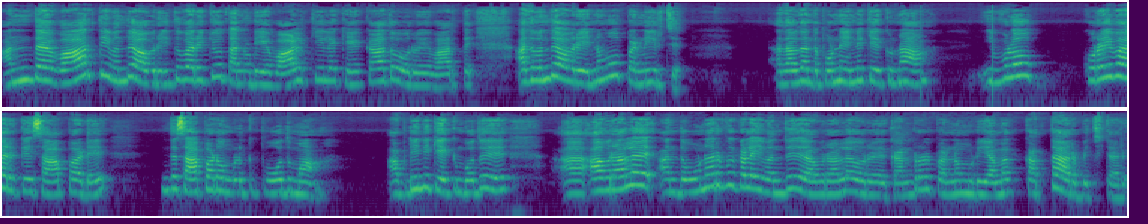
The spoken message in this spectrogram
அந்த வார்த்தை வந்து அவர் இதுவரைக்கும் தன்னுடைய வாழ்க்கையில் கேட்காத ஒரு வார்த்தை. அது வந்து அவர் என்னவோ பண்ணிருச்சு. அதாவது அந்த பொண்ணு என்ன கேட்குன்னா இவ்வளோ குறைவாக இருக்கே சாப்பாடு. இந்த சாப்பாடு உங்களுக்கு போதுமா? அப்படின்னு கேட்கும்போது அவரால் அந்த உணர்வுகளை வந்து அவரால் ஒரு கண்ட்ரோல் பண்ண முடியாமல் கத்த ஆரம்பிச்சிட்டாரு.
